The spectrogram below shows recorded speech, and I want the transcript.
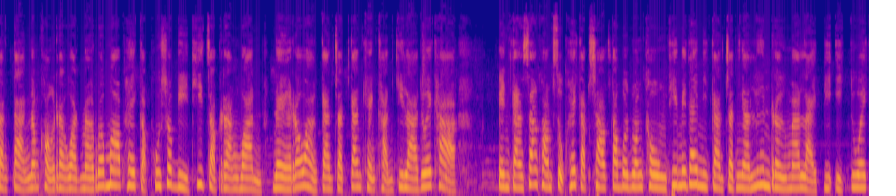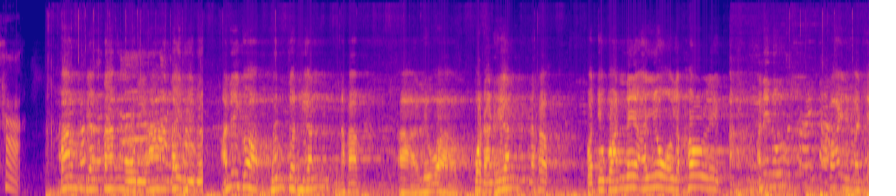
ต่างๆนำของรางวัลมาร่วมมอบให้กับผู้โชคดีที่จับรางวัล ในระหว่างการจัดการแข่งขันกีฬาด้วยค่ะเป็นการสร้างความสุขให้กับชาวตำบลวังทงที่ไม่ได้มีการจัดงานลื่นเริงมาหลายปีอีกด้วยค่ะบ้านเบียงตังหมู่ที่ห้าได้ทีหนึ่งอันนี้ก็คุณเสถียรนะครับอ่าหรือว่าปอดานเทียนนะครับ ปัจจุบันนี้อายุจะเข้าเลย อันนี้หนู้ป้ายมาใจ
